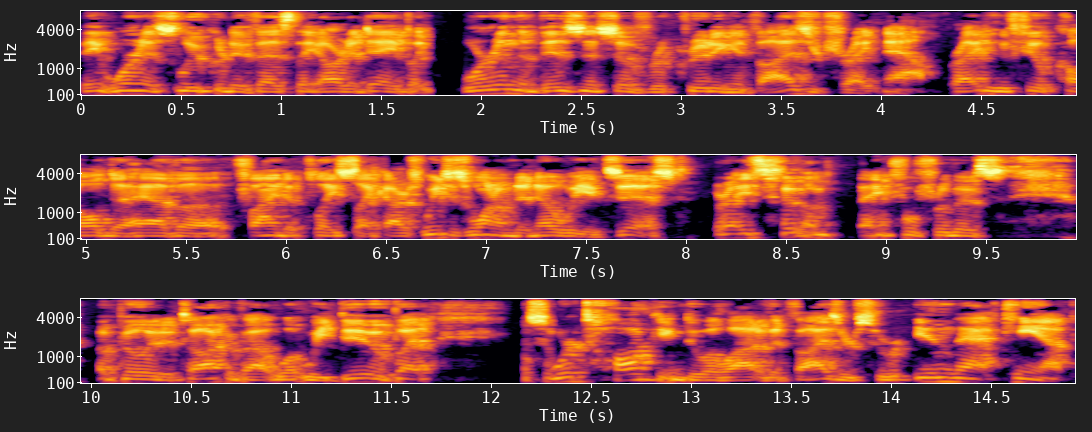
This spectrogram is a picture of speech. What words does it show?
they weren't as lucrative as they are today but we're in the business of recruiting advisors right now right? Who feel called to have a find a place like ours. We just want them to know we exist right? So i'm thankful for this ability to talk about what we do. But so we're talking to a lot of advisors who are in that camp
